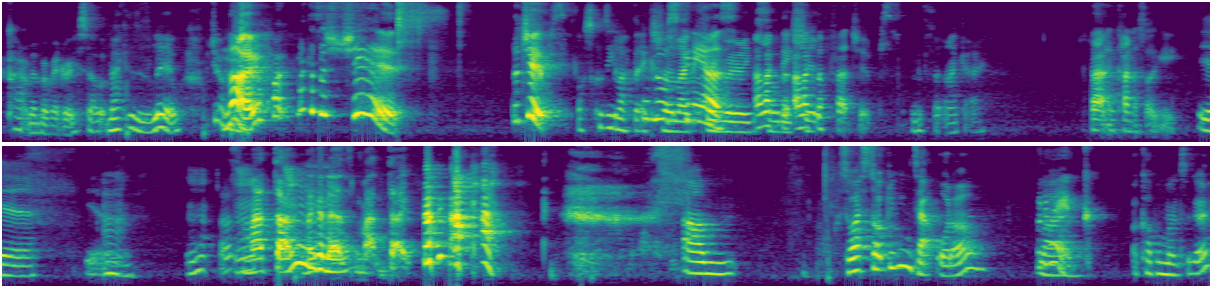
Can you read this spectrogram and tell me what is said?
I can't remember Red Rooster, but Macca's is live. No, fuck, Macca's a shit. The chips. Oh, it's because you like the They're extra little like skinny ass. I like salty the I like shit. the fat chips. The fa- okay. Fat and kind of soggy. Yeah. Yeah. Mm. Mm. That's my type. Look at that. That's my type. Um. So I stopped drinking tap water. What do you mean? like, A couple months ago.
